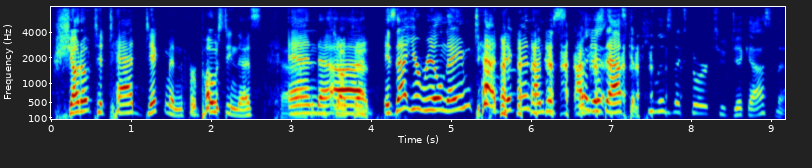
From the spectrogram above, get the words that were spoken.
Shout out to Tad Dickman for posting this. And uh, job, is that your real name, Tad Dickman? I'm just I'm just asking. He lives next door to Dick Assman.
